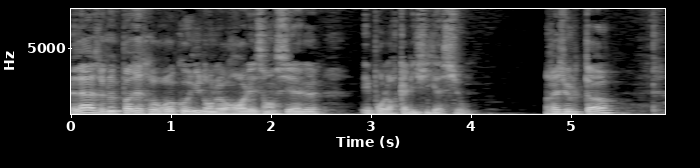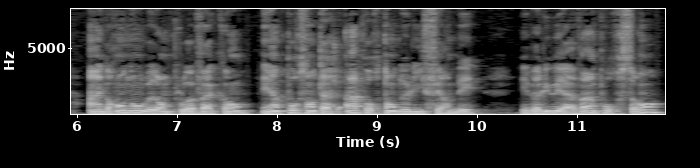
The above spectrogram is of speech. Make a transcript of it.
las de ne pas être reconnus dans leur rôle essentiel et pour leur qualification. Résultat, un grand nombre d'emplois vacants et un pourcentage important de lits fermés, évalué à 20%,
